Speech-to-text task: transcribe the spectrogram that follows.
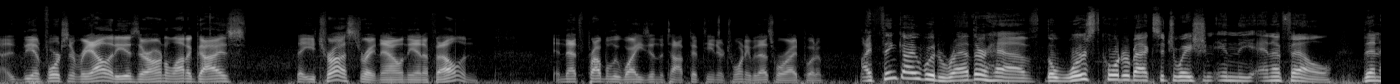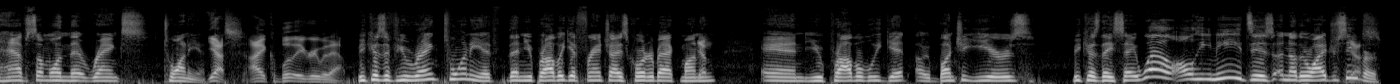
Uh, the unfortunate reality is there aren't a lot of guys that you trust right now in the NFL, and and that's probably why he's in the top fifteen or twenty. But that's where I'd put him. I think I would rather have the worst quarterback situation in the NFL than have someone that ranks 20th. Yes, I completely agree with that. Because if you rank 20th, then you probably get franchise quarterback money. Yep and you probably get a bunch of years because they say, well, all he needs is another wide receiver. Yes.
